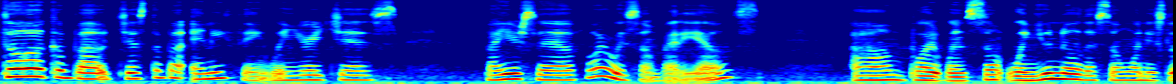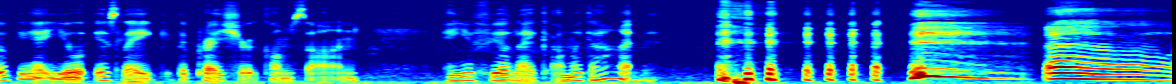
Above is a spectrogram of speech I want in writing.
talk about just about anything when you're just by yourself or with somebody else. Um, but when some when you know that someone is looking at you, it's like the pressure comes on, and you feel like, oh my god. um,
